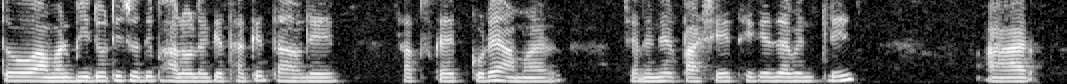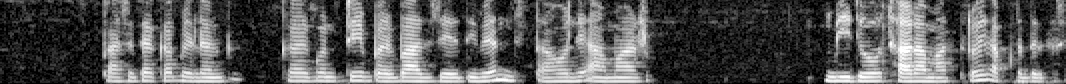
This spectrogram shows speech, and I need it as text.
তো আমার ভিডিওটি যদি ভালো লেগে থাকে, তাহলে সাবস্ক্রাইব করে আমার চ্যানেলের পাশে থেকে যাবেন, প্লিজ। আর পাশে থাকা বেলাইকনটি বাজিয়ে দিবেন, তাহলে আমার ভিডিও ছাড়া মাত্রই আপনাদের কাছে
